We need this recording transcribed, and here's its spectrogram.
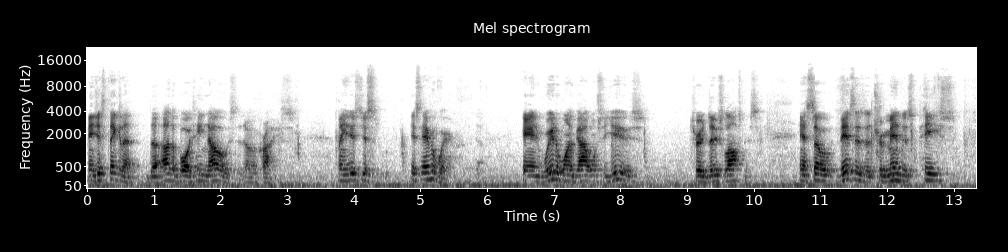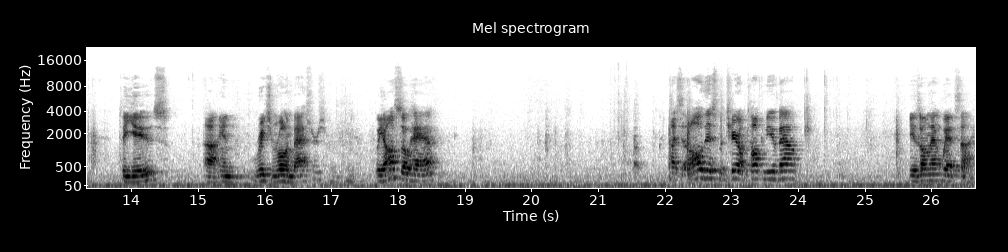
man, just think of the, the other boys he knows that know Christ. I mean, it's just it's everywhere, and we're the ones God wants to use to reduce lostness. And so this is a tremendous piece to use uh, in reaching royal ambassadors. We also have I said, all this material I'm talking to you about is on that website.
